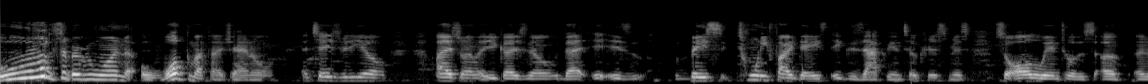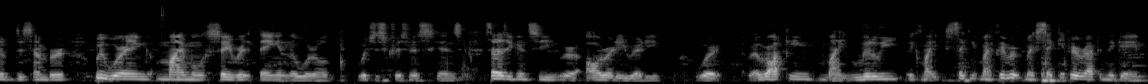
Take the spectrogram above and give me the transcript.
what's up everyone? Welcome back to my channel. In today's video, I just want to let you guys know that it is basic 25 days exactly until Christmas. So all the way until uh, end of December, we're wearing my most favorite thing in the world, which is Christmas skins. So as you can see, we're already ready. We're rocking my literally like my second my favorite my second favorite wrap in the game.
